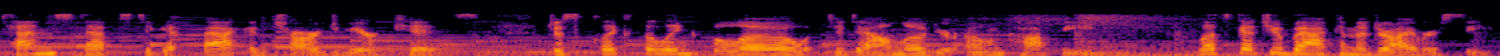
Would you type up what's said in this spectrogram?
10 Steps to Get Back in Charge of Your Kids. Just click the link below to download your own copy. Let's get you back in the driver's seat.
